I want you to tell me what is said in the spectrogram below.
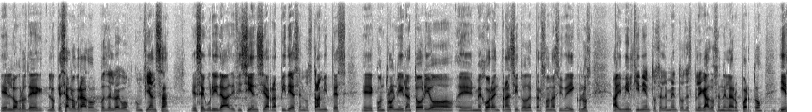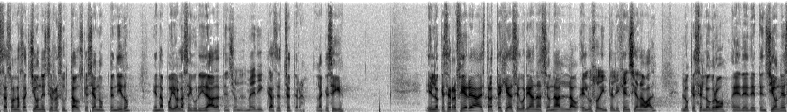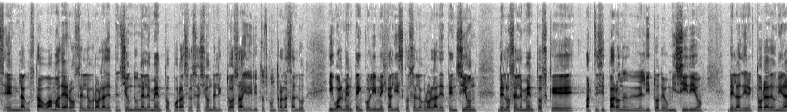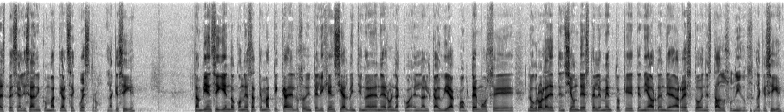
El logro de lo que se ha logrado, pues de luego confianza, eh, seguridad, eficiencia, rapidez en los trámites, eh, control migratorio, eh, mejora en tránsito de personas y vehículos. Hay 1.500 elementos desplegados en el aeropuerto y esas son las acciones y resultados que se han obtenido en apoyo a la seguridad, atenciones médicas, etcétera. La que sigue. En lo que se refiere a estrategia de seguridad nacional, el uso de inteligencia naval, lo que se logró eh, de detenciones en la Gustavo Amadero, se logró la detención de un elemento por asociación delictuosa y delitos contra la salud. Igualmente en Colima y Jalisco se logró la detención de los elementos que participaron en el delito de homicidio de la directora de unidad especializada en combate al secuestro. La que sigue. También siguiendo con esa temática, el uso de inteligencia, el 29 de enero en la, en la alcaldía Cuauhtémoc se logró la detención de este elemento que tenía orden de arresto en Estados Unidos. La que sigue.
